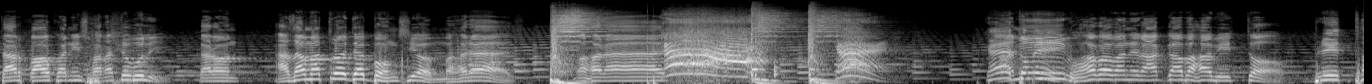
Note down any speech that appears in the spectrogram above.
তার পাওখানি সরাতে বলি। কারণ আজা মাত্র দেব বংশীয় মহারাজ মহারাজ। আমি ভগবানের আজ্ঞা বাহাবিত্ত বৃদ্ধ।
